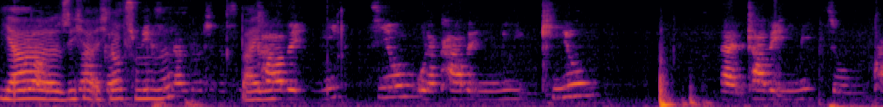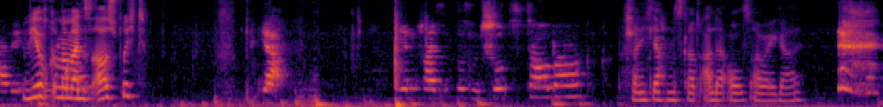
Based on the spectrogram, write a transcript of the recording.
Ja, ob sicher. sagen Ich glaube schon. Ne? Beide. Cave Initium oder Cave Inicium. Nein, Cave. Cave Wie auch immer man das ausspricht. Ja. Jedenfalls ist es ein Schutzzauber. Wahrscheinlich lachen das gerade alle aus, aber egal.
